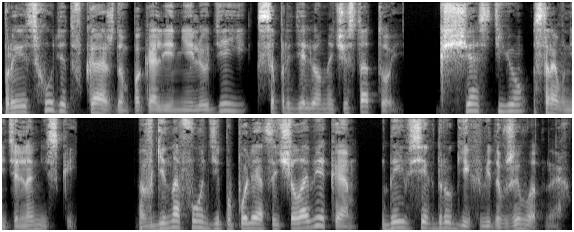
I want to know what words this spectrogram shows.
происходят в каждом поколении людей с определенной частотой, к счастью, сравнительно низкой. В генофонде популяции человека, да и всех других видов животных,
